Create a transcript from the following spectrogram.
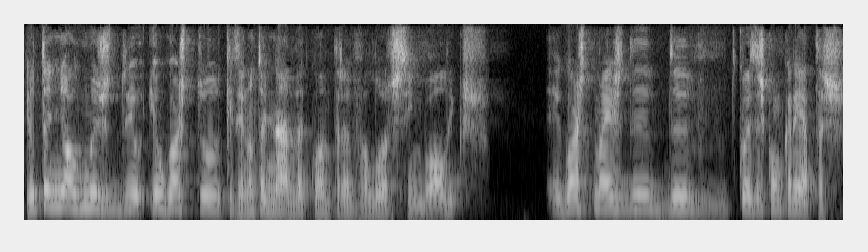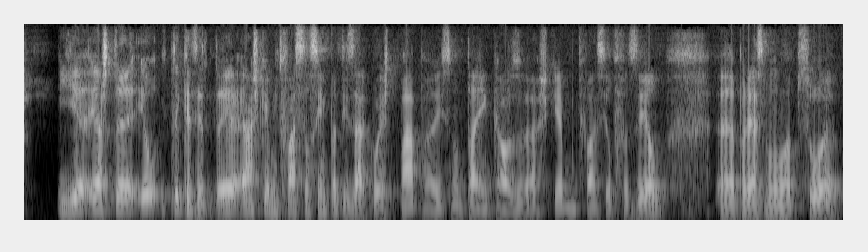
eu tenho algumas. Eu, eu, gosto, quer dizer, não tenho nada contra valores simbólicos, eu gosto mais de, de, de coisas concretas. E esta, eu, quer dizer, acho que é muito fácil simpatizar com este Papa, isso não está em causa, acho que é muito fácil fazê-lo. Uh, Parece-me uma pessoa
